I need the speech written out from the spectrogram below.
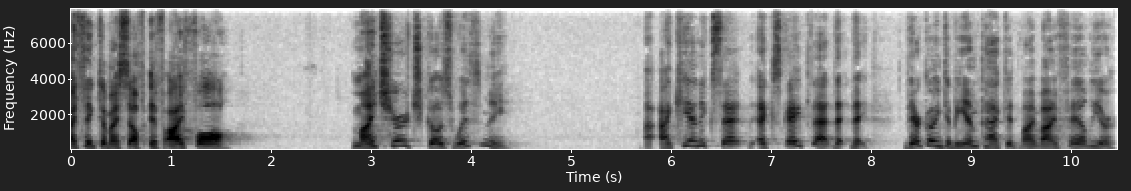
I think to myself, if I fall, my church goes with me. I, I can't accept, escape that. They, they're going to be impacted by my failure.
